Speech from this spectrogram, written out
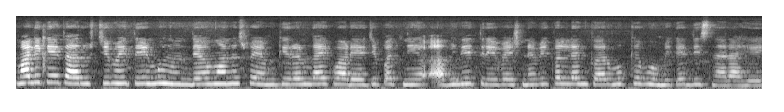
मालिकेत आरुषची मैत्रीण म्हणून देवमाणूस फेम किरण गायकवाड याची पत्नी अभिनेत्री वैष्णवी कल्याणकर मुख्य भूमिकेत दिसणार आहे.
